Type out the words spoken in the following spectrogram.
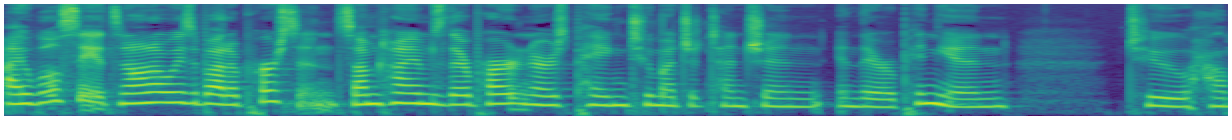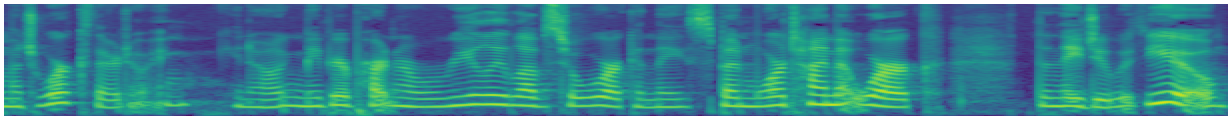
I will say it's not always about a person. Sometimes their partner is paying too much attention, in their opinion, to how much work they're doing. You know, maybe your partner really loves to work and they spend more time at work than they do with you,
